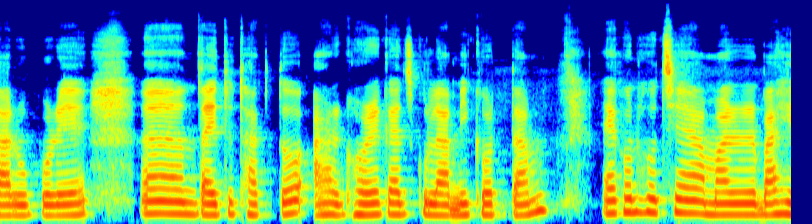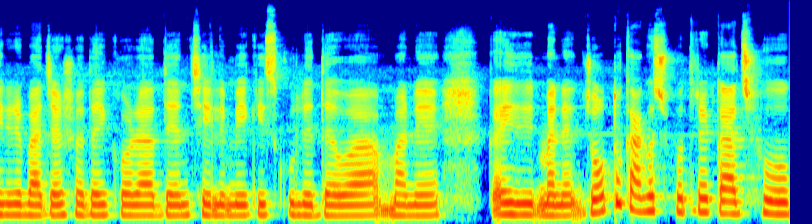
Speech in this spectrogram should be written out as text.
তার উপরে দায়িত্ব থাকতো। আর ঘরের কাজগুলো আমি করতাম। এখন হচ্ছে আমার বাহিরের বাজার সদাই করা দেন ছেলে মেয়েকে স্কুলে দেওয়া মানে মানে যত কাগজপত্রের কাজ হোক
